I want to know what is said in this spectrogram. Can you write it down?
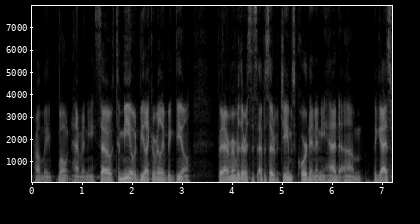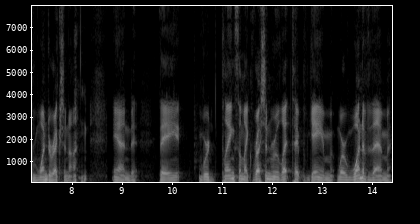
probably won't have any. So to me, it would be like a really big deal. But I remember there was this episode of James Corden and he had um, the guys from One Direction on and they were playing some like Russian roulette type of game where one of them,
